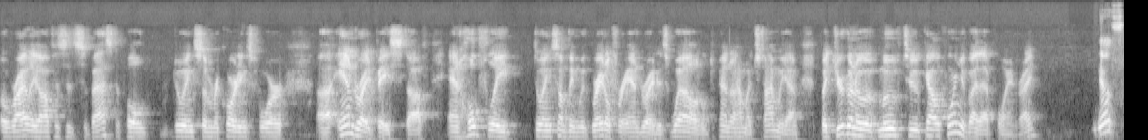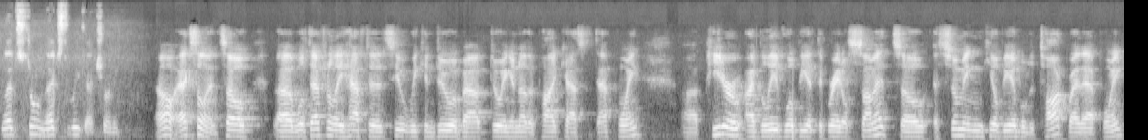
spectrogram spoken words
O'Reilly office in Sebastopol doing some recordings for uh, Android-based stuff, and hopefully doing something with Gradle for Android as well. It'll depend on how much time we have. But you're going to have moved to California by that point, right? Yes, that's true. Next week, actually. Oh, excellent. So uh, we'll definitely have to see what we can do about doing another podcast at that point. Uh, Peter, I believe, will be at the Gradle Summit, so assuming he'll be able to talk by that point,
